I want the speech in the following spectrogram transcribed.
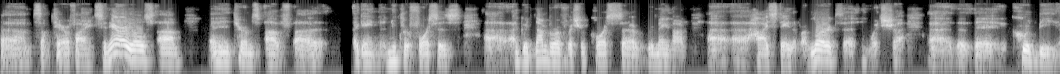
um, some terrifying scenarios um, in terms of again, the nuclear forces, uh, a good number of which, of course, uh, remain on uh, a high state of alert, uh, in which uh, uh, there could be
